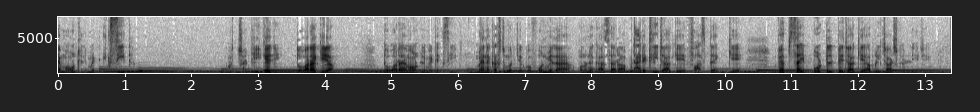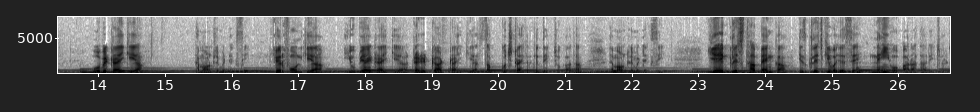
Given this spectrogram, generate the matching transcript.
अमाउंट लिमिट एक्सीड अच्छा ठीक है जी, दोबारा किया। दोबारा अमाउंट लिमिट एक्सीड मैंने कस्टमर केयर को फ़ोन मिलाया। उन्होंने कहा, सर, आप डायरेक्टली जाके फास्टैग के वेबसाइट पोर्टल पे जाके आप रिचार्ज कर लीजिए। वो भी ट्राई किया अमाउंट लिमिट एक्सीड फिर फ़ोन किया यूपीआई ट्राई किया क्रेडिट कार्ड ट्राई किया, सब कुछ ट्राई करके देख चुका था अमाउंट लिमिट एक्सीड ये एक ग्लिच था बैंक का। इस ग्लिच की वजह से नहीं हो पा रहा था रिचार्ज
